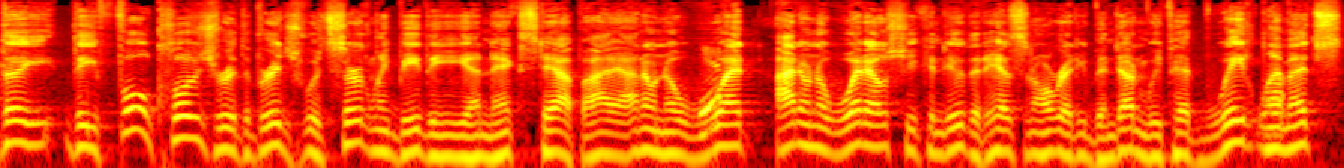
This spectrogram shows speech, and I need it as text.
the the full closure of the bridge would certainly be the uh, next step. I, I don't know Yeah. what I don't know what else you can do that hasn't already been done. We've had weight limits.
